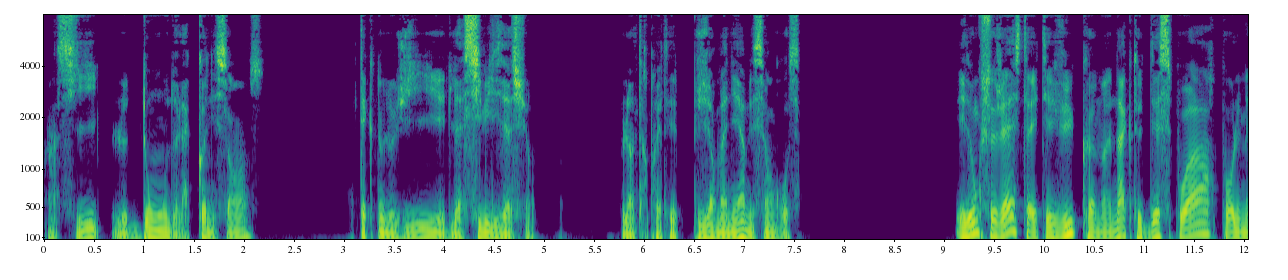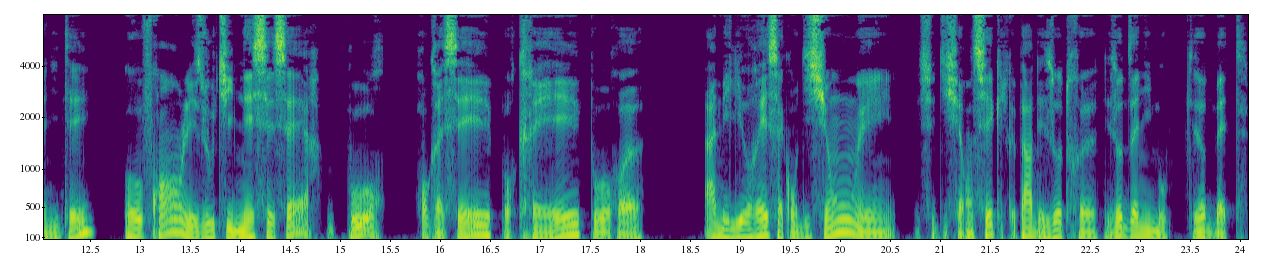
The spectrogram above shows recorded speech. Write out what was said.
ainsi le don de la connaissance, la technologie et de la civilisation. On peut l'interpréter de plusieurs manières, mais c'est en gros ça. Et donc ce geste a été vu comme un acte d'espoir pour l'humanité, offrant les outils nécessaires pour progresser, pour créer, pour euh, améliorer sa condition et se différencier quelque part des autres, des autres animaux, des autres bêtes,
